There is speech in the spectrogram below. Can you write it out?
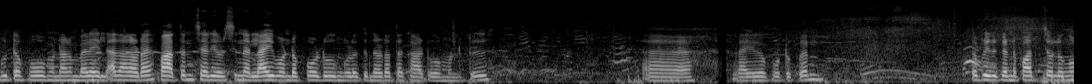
வீட்டை போக முன்னாலும் வேலை இல்லை அதோட பார்த்தேன்னு சரி ஒரு சின்ன லைவ் ஒன்றை போட்டு உங்களுக்கு இந்த இடத்த காட்டுவோம் வந்துட்டு லைவை போட்டுக்கிறேன் எப்படி இருக்குன்னு பார்த்து சொல்லுங்க.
